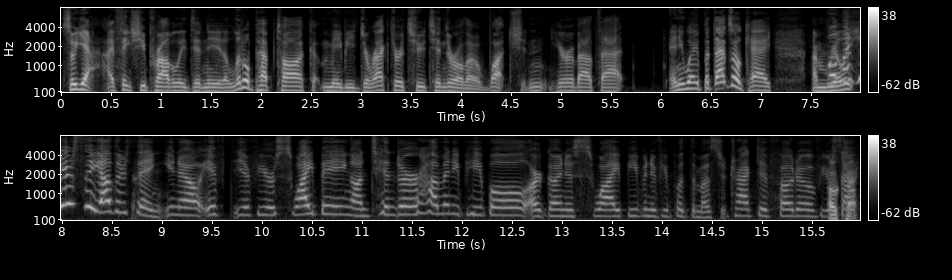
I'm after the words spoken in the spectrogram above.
So yeah, I think she probably did need a little pep talk, maybe direct her to Tinder. Although what, she didn't hear about that anyway, but that's okay. I'm Well, really but here's the other thing. You know, if if you're swiping on Tinder, how many people are going to swipe even if you put the most attractive photo of yourself? Okay.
